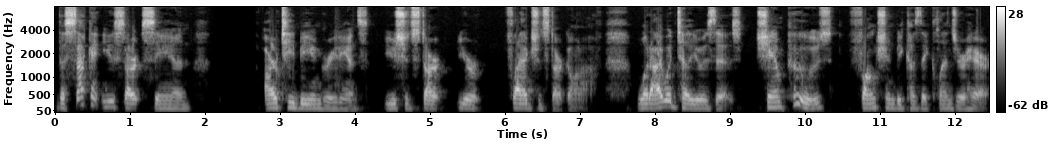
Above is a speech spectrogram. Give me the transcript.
the second you start seeing RTB ingredients, you should start, your flag should start going off. What I would tell you is this shampoos function because they cleanse your hair.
